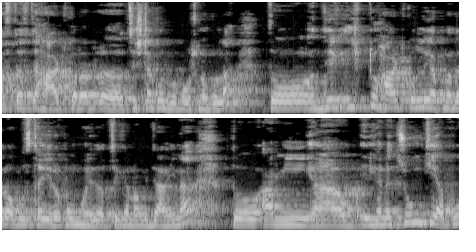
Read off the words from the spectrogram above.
আস্তে আস্তে হার্ড করার চেষ্টা করব প্রশ্নগুলো। তো যে একটু হার্ড করলে আপনাদের অবস্থা এরকম হয়ে যাচ্ছে কেন আমি জানি না। তো আমি আহ, এইখানে চুমকি আপু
